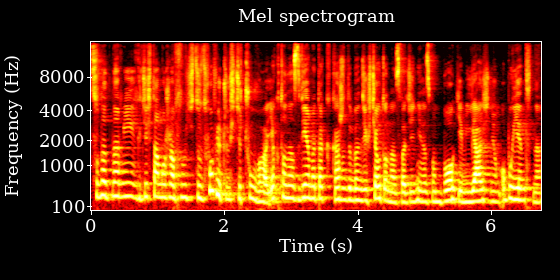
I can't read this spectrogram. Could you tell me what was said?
co nad nami gdzieś tam można powiedzieć w cudzysłowie oczywiście czuwa. Jak to nazwiemy, tak każdy będzie chciał to nazwać. Jedni nazwą Bogiem, jaźnią, obojętne.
